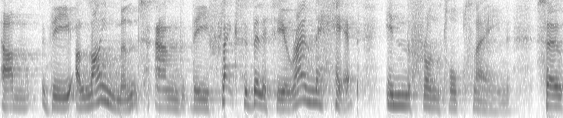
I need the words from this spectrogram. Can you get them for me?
um, the alignment and the flexibility around the hip in the frontal plane. So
